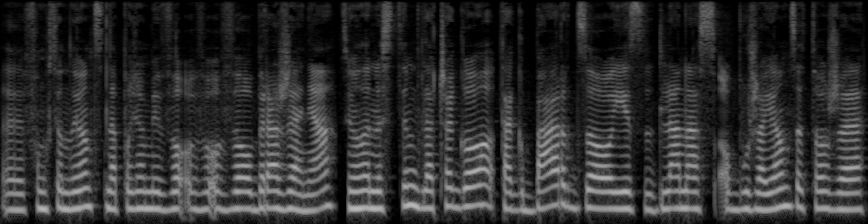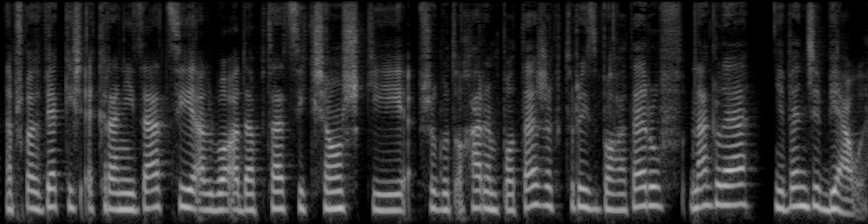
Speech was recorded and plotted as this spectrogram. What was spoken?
e, funkcjonujący na poziomie wyobrażenia, związany z tym, dlaczego tak bardzo jest dla nas oburzające to, że na przykład w jakiejś ekranizacji albo adaptacji książki przygód o Harrym Potterze któryś z bohaterów nagle nie będzie biały.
